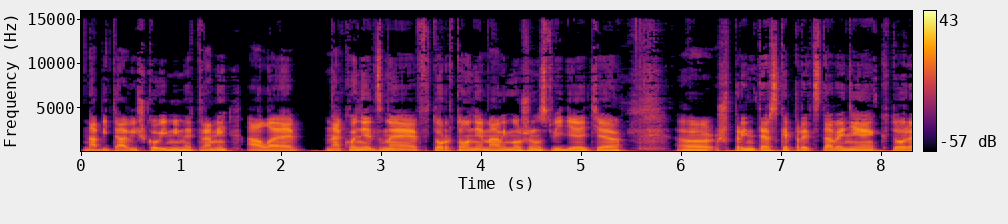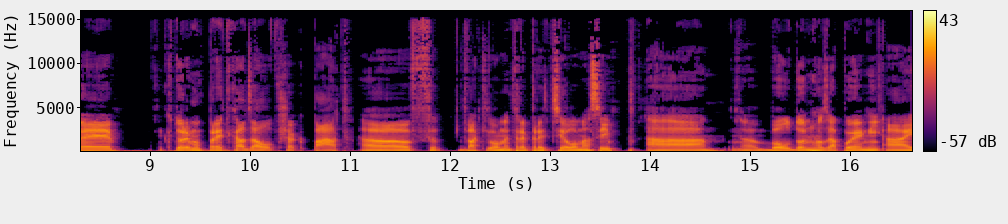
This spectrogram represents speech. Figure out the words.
nabitá výškovými metrami, ale nakoniec sme v Tortóne mali možnosť vidieť šprinterské predstavenie, ktoré ktorému predchádzal však pád uh, 2 km pred cieľom asi. A bol do ňoho zapojený aj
